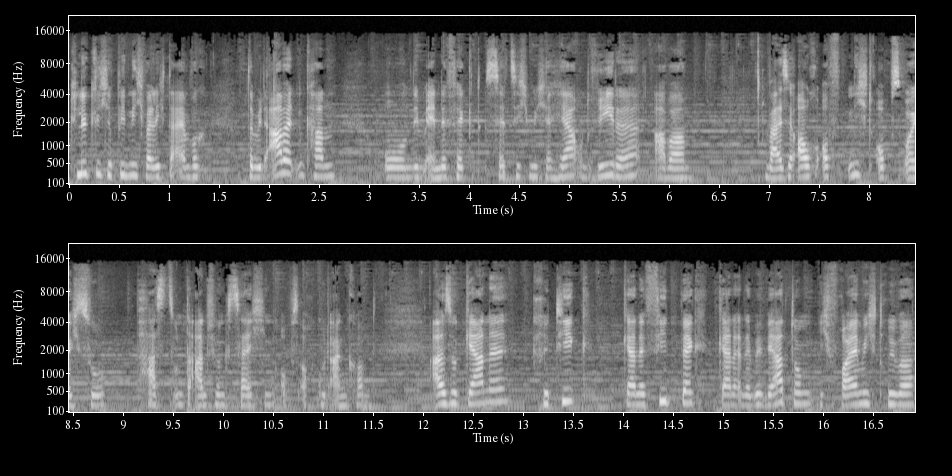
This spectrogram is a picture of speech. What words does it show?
glücklicher bin ich, weil ich da einfach damit arbeiten kann. Und im Endeffekt setze ich mich ja her und rede, aber weiß ja auch oft nicht, ob es euch so passt, unter Anführungszeichen, ob es auch gut ankommt. Also gerne Kritik, gerne Feedback, gerne eine Bewertung. Ich freue mich drüber.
